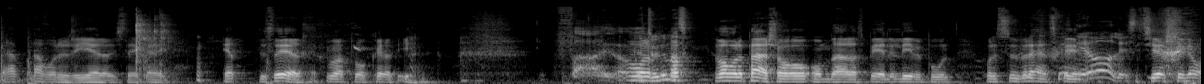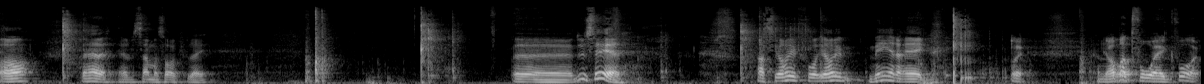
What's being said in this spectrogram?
Jävlar vad det regerar i steka ägg. Ett, du ser. Jag får bara plocka hela tiden. Fan, vad var, det, man vad, vad var det Per sa om- det här spelet i Liverpool? Var det suveränt spel? Genialiskt! Genial, ja. Det här är samma sak för dig. Eh, du ser. Alltså jag har ju, fått, jag har ju mera ägg. Oj. Jag har bara två ägg kvar.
